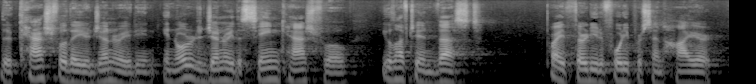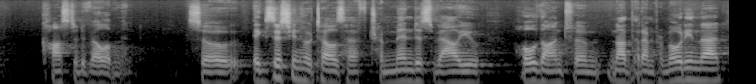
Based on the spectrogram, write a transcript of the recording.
the cash flow that you're generating, in order to generate the same cash flow, you'll have to invest probably 30 to 40% higher cost of development. So existing hotels have tremendous value. Hold on to them. Not that I'm promoting that,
